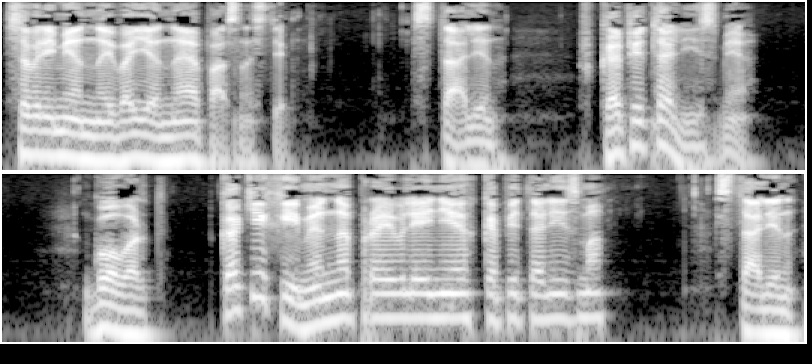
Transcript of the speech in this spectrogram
современной военной опасности? Сталин. В капитализме. Говард. В каких именно проявлениях капитализма? Сталин.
